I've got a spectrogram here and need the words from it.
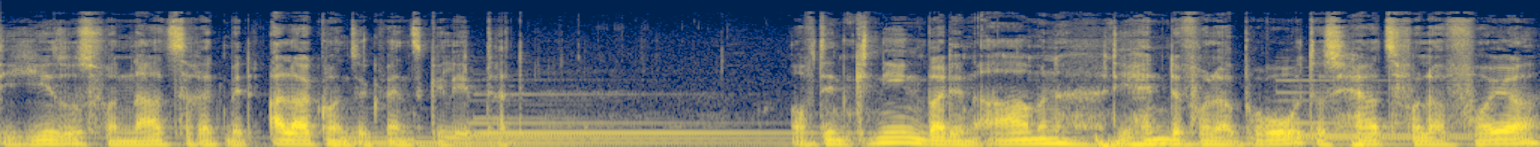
die Jesus von Nazareth mit aller Konsequenz gelebt hat auf den Knien bei den Armen, die Hände voller Brot, das Herz voller Feuer,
